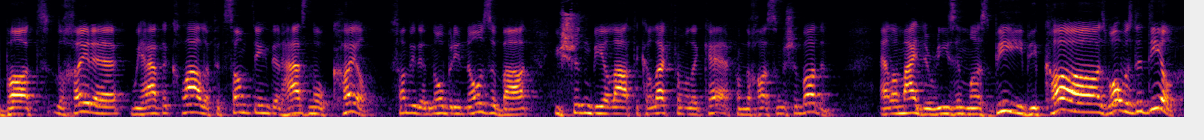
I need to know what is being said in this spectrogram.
but l'chayre we have the klal. If it's something that has no kail, something that nobody knows about, you shouldn't be allowed to collect from a lekeh, from the chasim shabadim. Elamai, the reason must be because what was the deal?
